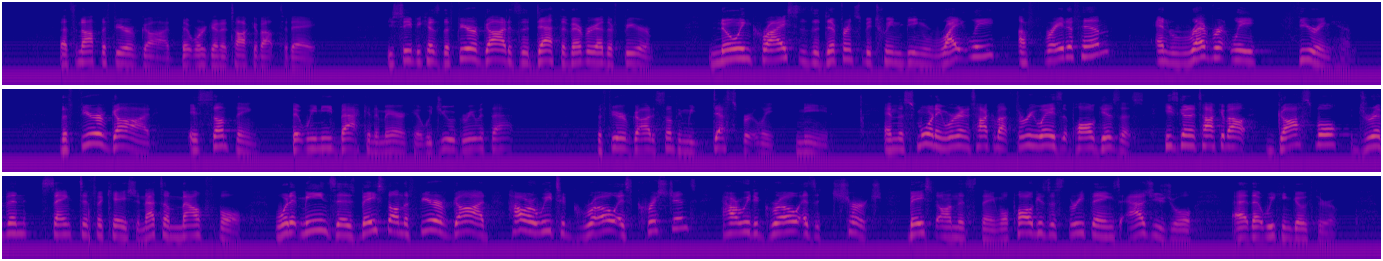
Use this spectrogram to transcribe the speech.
That's not the fear of God that we're going to talk about today. You see, because the fear of God is the death of every other fear. Knowing Christ is the difference between being rightly afraid of him and reverently fearing him. The fear of God is something that we need back in America. Would you agree with that? The fear of God is something we desperately need. And this morning, we're going to talk about three ways that Paul gives us. He's going to talk about gospel driven sanctification. That's a mouthful. What it means is, based on the fear of God, how are we to grow as Christians? How are we to grow as a church based on this thing? Well, Paul gives us three things, as usual, uh, that we can go through.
